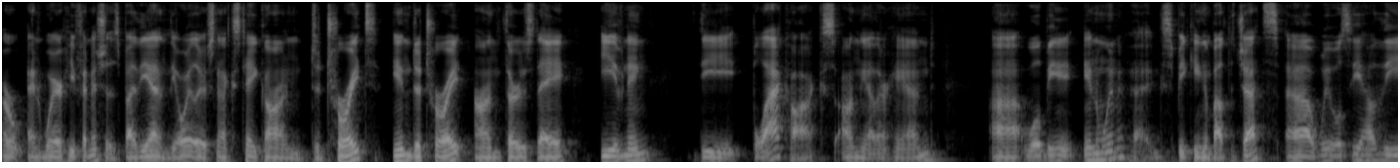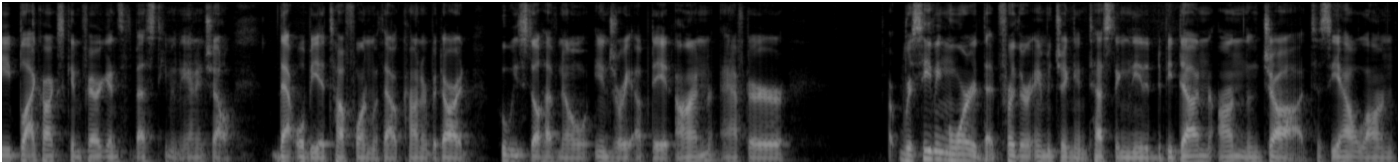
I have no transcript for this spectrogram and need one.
or and where he finishes by the end. The Oilers next take on Detroit in Detroit on Thursday evening. The Blackhawks, on the other hand, uh, will be in Winnipeg. Speaking about the Jets, uh, we will see how the Blackhawks can fare against the best team in the NHL. That will be a tough one without Connor Bedard, who we still have no injury update on after receiving word that further imaging and testing needed to be done on the jaw to see how long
